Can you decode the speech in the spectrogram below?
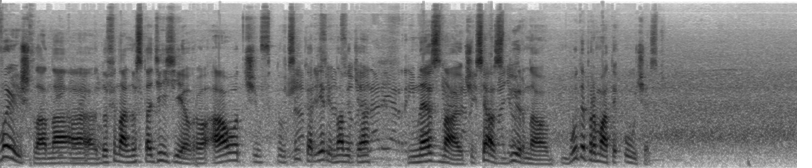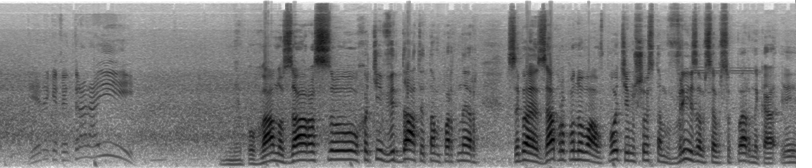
вийшла на до фінальної стадії євро. А от в, цій кар'єрі навіть я не знаю, чи ця збірна буде приймати участь. Непогано зараз хотів віддати там партнер себе запропонував, потім щось там врізався в суперника і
